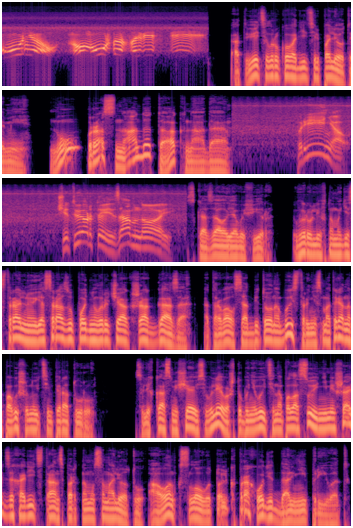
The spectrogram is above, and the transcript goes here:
понял, но нужно завести. Ответил руководитель полетами. «Ну, раз надо, так надо». «Принял! Четвертый, за мной!» Сказал я в эфир. Вырулив на магистральную, я сразу поднял рычаг шаг газа. Оторвался от бетона быстро, несмотря на повышенную температуру. Слегка смещаюсь влево, чтобы не выйти на полосу и не мешать заходить транспортному самолету, а он, к слову, только проходит дальний привод.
